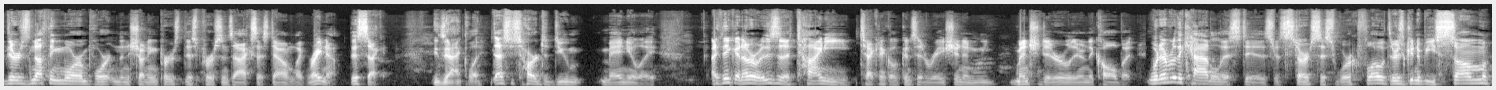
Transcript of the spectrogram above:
There's nothing more important than shutting pers- this person's access down, like right now, this second. Exactly. That's just hard to do manually. I think another this is a tiny technical consideration, and we mentioned it earlier in the call, but whatever the catalyst is, it starts this workflow. There's going to be some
